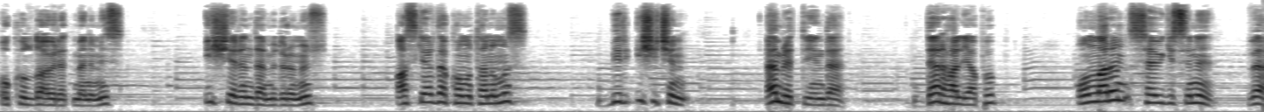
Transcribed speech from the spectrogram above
Okulda öğretmenimiz, iş yerinde müdürümüz, askerde komutanımız bir iş için emrettiğinde derhal yapıp onların sevgisini ve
